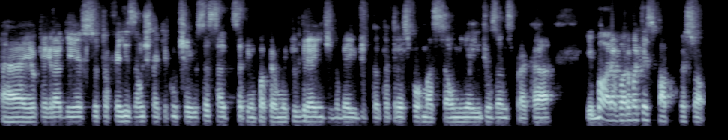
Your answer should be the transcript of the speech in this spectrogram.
Ah, eu que agradeço, estou felizão de estar aqui contigo. Você sabe que você tem um papel muito grande no meio de tanta transformação minha aí de uns anos para cá. E bora, bora bater esse papo, pessoal.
